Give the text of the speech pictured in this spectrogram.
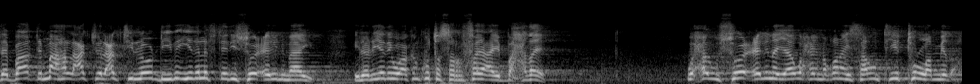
Dee baaqi ma aha lacagtii lacagtii loo dhiibay iyada lafteedii soo celin maayo. Ilaan waa kan ku tasarufay ay baxdeen waxa uu soo celinayaa waxay noqonaysaa un tu la mid ah.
